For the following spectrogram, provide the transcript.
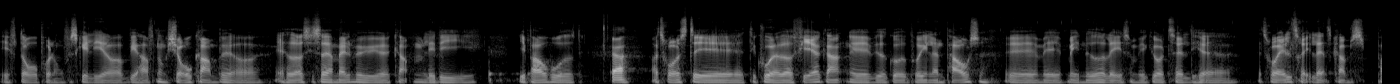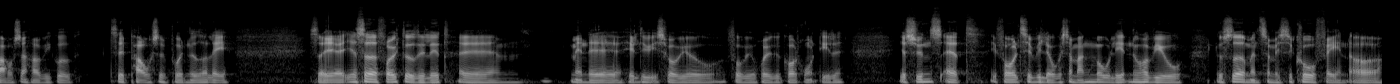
efterår på nogle forskellige, og vi har haft nogle sjove kampe, og jeg havde også især Malmø-kampen lidt i, i baghovedet. Ja. Og jeg tror også, det, det kunne have været fjerde gang, øh, vi har gået på en eller anden pause øh, med, med et nederlag, som vi har gjort til alle de her, jeg tror alle tre landskampspauser har vi gået til pause på et nederlag. Så jeg, jeg sad og frygtede det lidt, øh, men øh, heldigvis får vi, jo, får vi jo rykket godt rundt i det. Jeg synes, at i forhold til, at vi lukker så mange mål ind, nu har vi jo, nu sidder man som SK-fan, og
